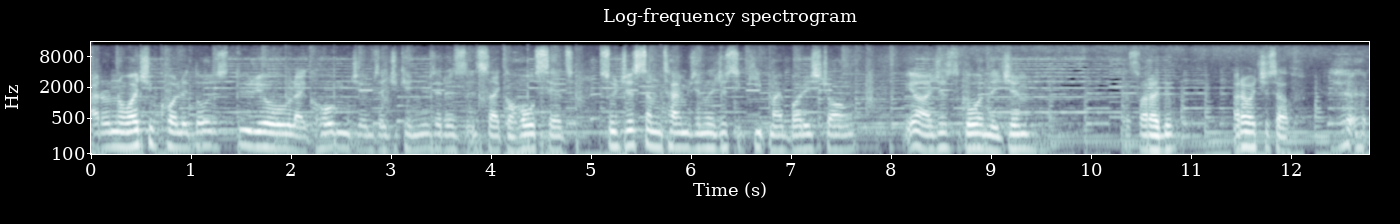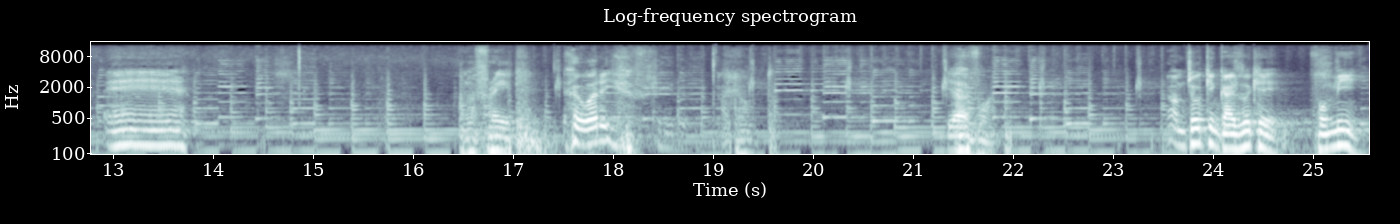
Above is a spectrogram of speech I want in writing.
I don't know what you call it, those studio like home gyms that you can use it as it's like a whole set. So just sometimes, you know, just to keep my body strong, yeah, I just go in the gym. That's what I do. What about yourself? Eh, I'm afraid. what are you afraid of? I don't. Yeah. have one. No, I'm joking, guys. Okay, for me,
